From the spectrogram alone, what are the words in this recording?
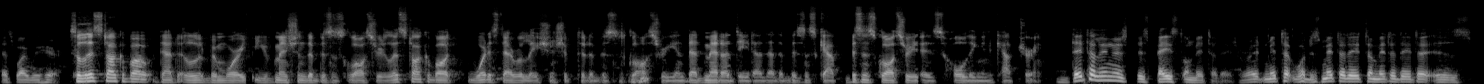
That's why we're here. So let's talk about that a little bit more. You've mentioned the business glossary. Let's talk about what is that relationship to the business mm-hmm. glossary mm-hmm. and that metadata that the business cap business glossary is holding and capturing. Data lineage is based on metadata, right? Meta, what is metadata? Metadata is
